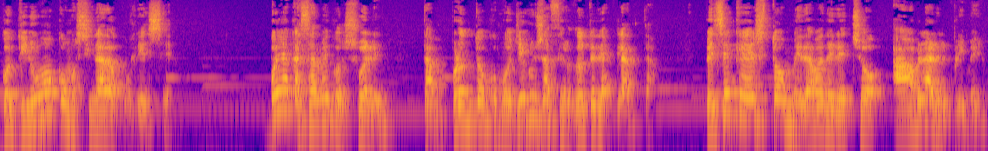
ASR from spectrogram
continuó como si nada ocurriese. Voy a casarme con Suelen, tan pronto como llegue un sacerdote de Atlanta. Pensé que esto me daba derecho a hablar el primero.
